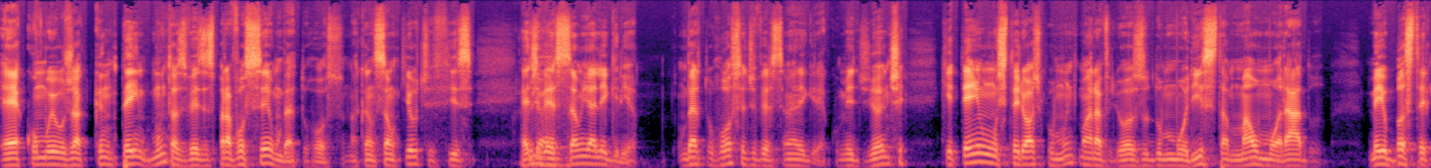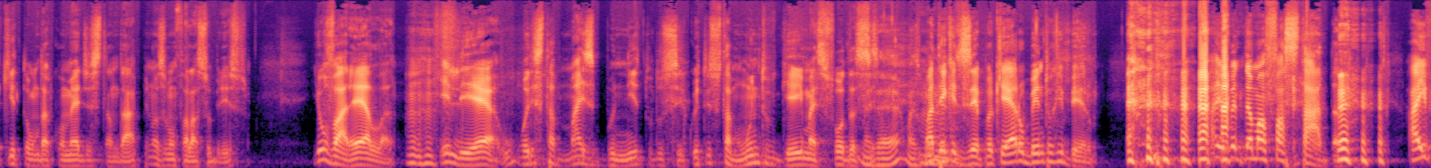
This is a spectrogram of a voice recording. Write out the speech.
é como eu já cantei muitas vezes pra você, Humberto Rosso, na canção que eu te fiz, é diversão e alegria. Humberto Rosso é diversão e alegria, comediante que tem um estereótipo muito maravilhoso do humorista mal-humorado, meio Buster Keaton da comédia stand-up, nós vamos falar sobre isso. E o Varela, Uhum. ele é o humorista mais bonito do circuito. Isso tá muito gay, mas foda-se. Mas é, mas, Mas tem que dizer, porque era o Bento Ribeiro. Aí o Bento deu uma afastada. Aí,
